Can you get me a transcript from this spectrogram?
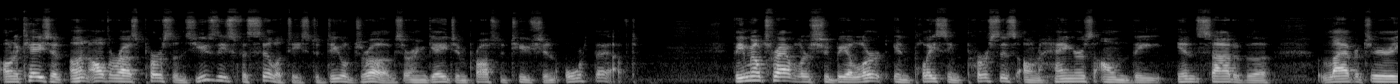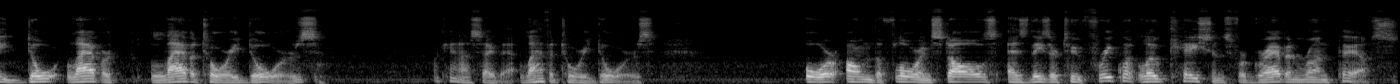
On occasion, unauthorized persons use these facilities to deal drugs or engage in prostitution or theft. Female travelers should be alert in placing purses on hangers on the inside of the lavatory door lav- lavatory doors. Why can't I say that? Lavatory doors or on the floor in stalls, as these are two frequent locations for grab and run thefts.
